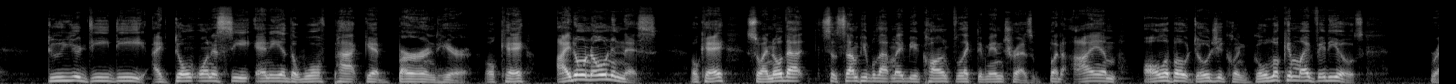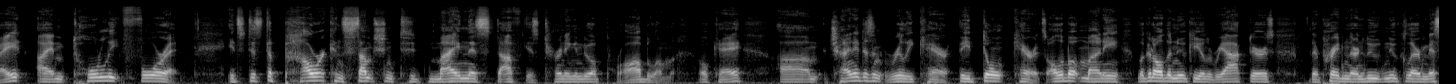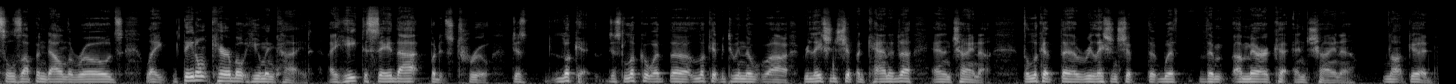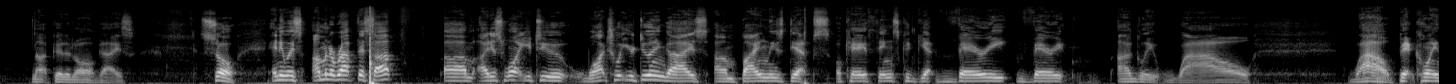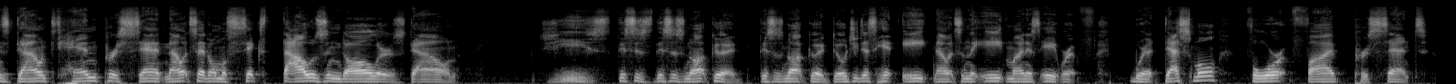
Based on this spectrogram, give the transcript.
do your DD. I don't want to see any of the wolf pack get burned here. Okay. I don't own in this. Okay. So I know that so some people that might be a conflict of interest, but I am all about Dogecoin. Go look in my videos, right? I'm totally for it. It's just the power consumption to mine this stuff is turning into a problem. Okay. Um, China doesn't really care. They don't care. It's all about money. Look at all the nuclear reactors. They're parading their nu- nuclear missiles up and down the roads. Like they don't care about humankind. I hate to say that, but it's true. Just look at just look at what the look at between the uh, relationship of Canada and China. To look at the relationship that, with the America and China. Not good. Not good at all, guys. So, anyways, I'm going to wrap this up. Um, I just want you to watch what you're doing, guys. Um, buying these dips, okay? Things could get very, very ugly. Wow. Wow. Bitcoin's down 10%. Now it's at almost $6,000 down. Jeez, this is this is not good. This is not good. Doji just hit eight. Now it's in the eight minus eight. We're at we're at decimal four five percent.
